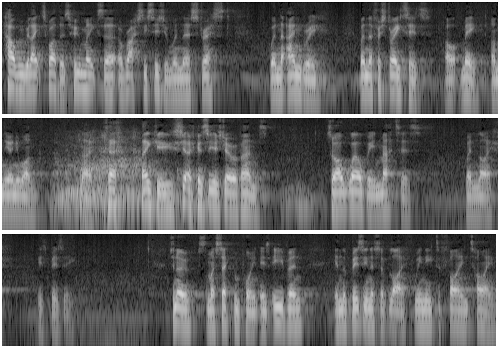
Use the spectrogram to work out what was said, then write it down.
how we relate to others. Who makes a, a rash decision when they're stressed, when they're angry, when they're frustrated? Oh, me. I'm the only one. No. Thank you. I can see a show of hands. So our well being matters when life is busy. Do you know, my second point is even in the busyness of life, we need to find time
